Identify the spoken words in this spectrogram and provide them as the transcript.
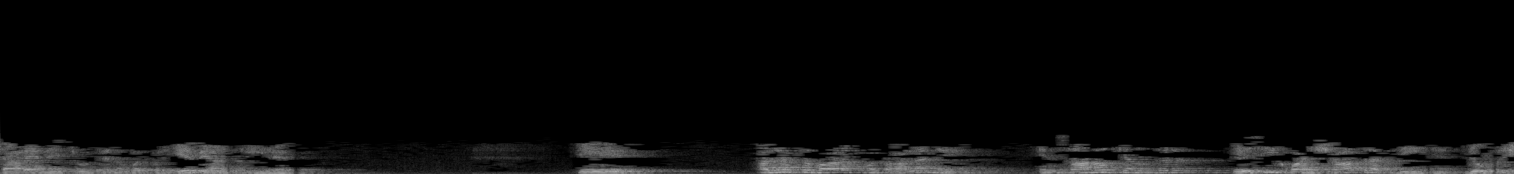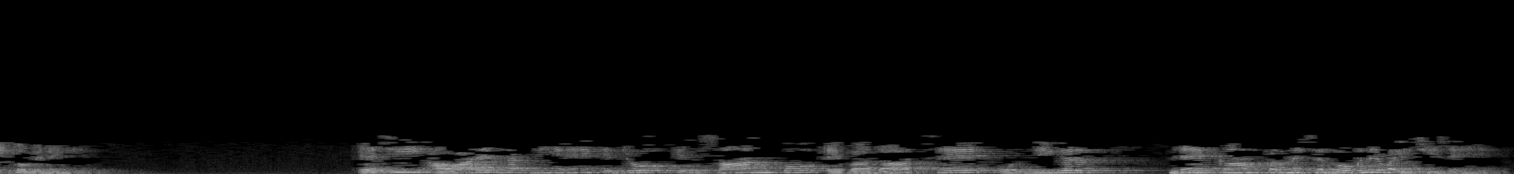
شارے نے چوتھے نمبر پر یہ بیان کی ہے کہ اللہ تبارک و تعالی نے انسانوں کے اندر ایسی خواہشات رکھ دی ہیں جو فرشتوں میں نہیں ہیں۔ ایسی آواریں رکھ دی ہیں کہ جو انسان کو عبادات سے اور دیگر نئے کام کرنے سے روکنے والی چیزیں ہیں۔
